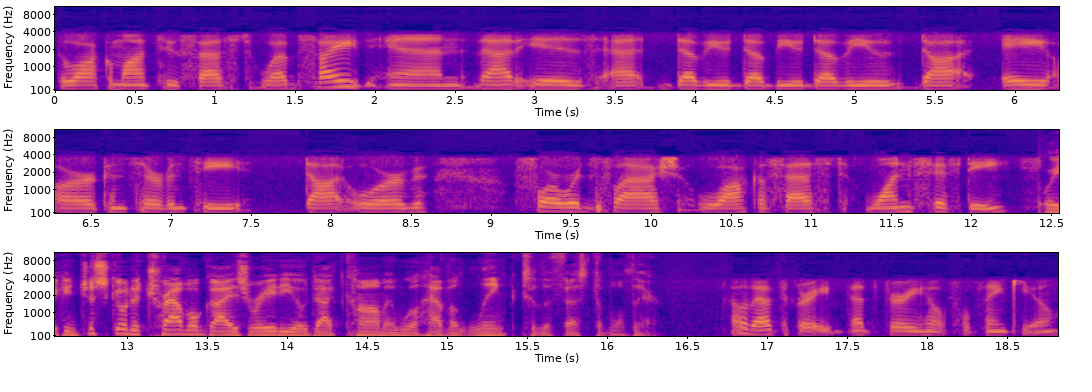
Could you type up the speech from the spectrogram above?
the Wakamatsu Fest website, and that is at www.arconservancy.org forward slash WakaFest 150. Or you can just go to travelguysradio.com and we'll have a link to the festival there. Oh, that's great. That's very helpful. Thank you.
